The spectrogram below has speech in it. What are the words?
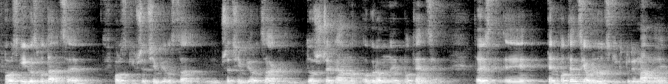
w polskiej gospodarce, w polskich przedsiębiorca, przedsiębiorcach dostrzegam ogromny potencjał. To jest y, ten potencjał ludzki, który mamy,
